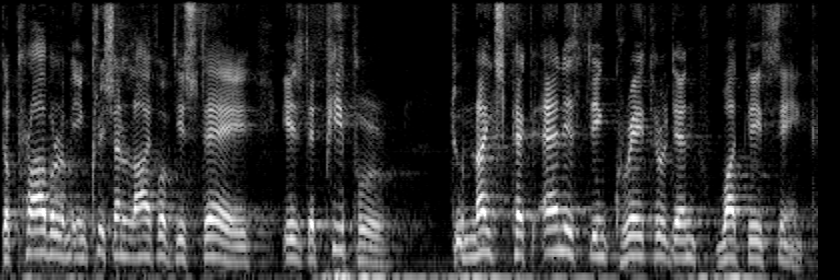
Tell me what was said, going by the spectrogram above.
The problem in Christian life of this day is that people do not expect anything greater than what they think,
